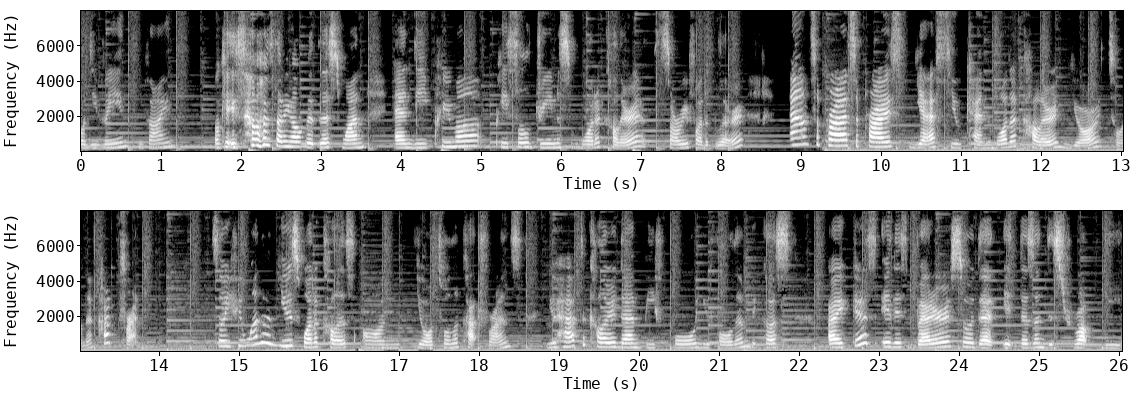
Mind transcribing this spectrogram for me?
or Divine, Divine. Okay, so I'm starting off with this one and the Prima Pastel Dreams watercolor. Sorry for the blur. And surprise, surprise, yes, you can watercolor your toner card front. So if you want to use watercolors on your toner card fronts, you have to color them before you fold them because I guess it is better so that it doesn't disrupt the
